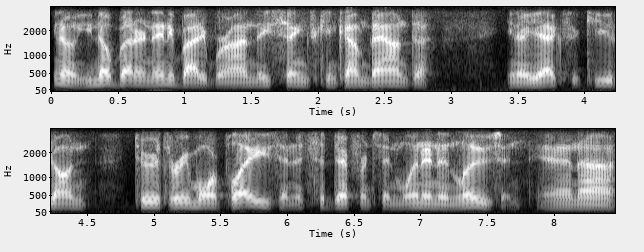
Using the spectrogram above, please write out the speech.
you know, you know better than anybody, Brian. These things can come down to, you know, you execute on two or three more plays, and it's the difference in winning and losing. And uh,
